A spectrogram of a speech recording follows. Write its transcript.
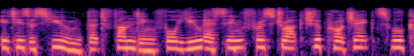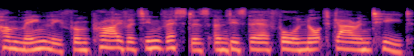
it is assumed that funding for U.S. infrastructure projects will come mainly from private investors and is therefore not guaranteed.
